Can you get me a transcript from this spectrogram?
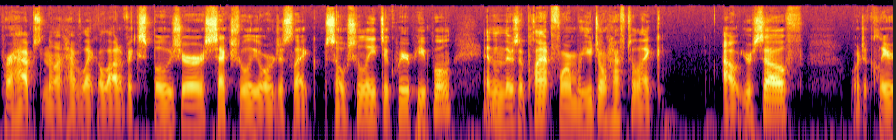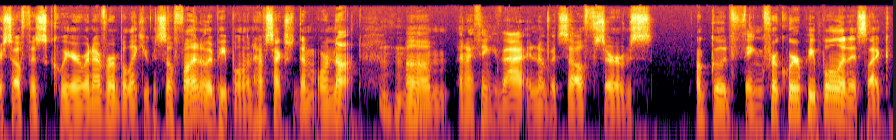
perhaps not have like a lot of exposure sexually or just like socially to queer people and then there's a platform where you don't have to like out yourself or declare yourself as queer or whatever but like you can still find other people and have sex with them or not. Um and i think that in of itself serves a good thing for queer people and it's like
